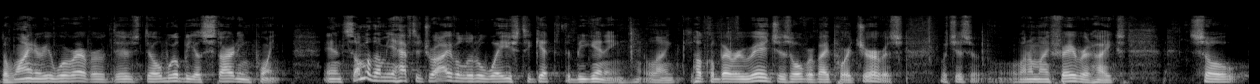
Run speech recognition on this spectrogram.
the winery, wherever. There's, there will be a starting point. And some of them you have to drive a little ways to get to the beginning. Like Huckleberry Ridge is over by Port Jervis, which is one of my favorite hikes. So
